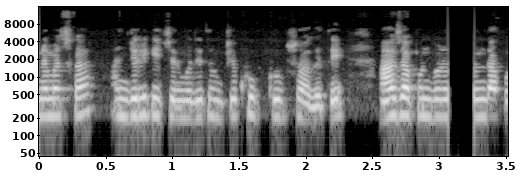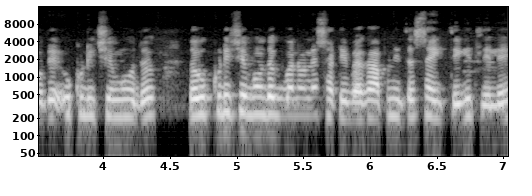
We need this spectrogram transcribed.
नमस्कार. अंजली किचनमध्ये तुमचे खूप खूप स्वागत आहे. आज आपण बनवून दाखवते उकडीचे मोदक. तर उकडीचे मोदक बनवण्यासाठी बघा आपण इथं साहित्य घेतलेले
